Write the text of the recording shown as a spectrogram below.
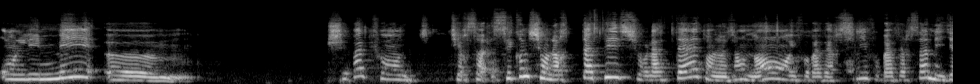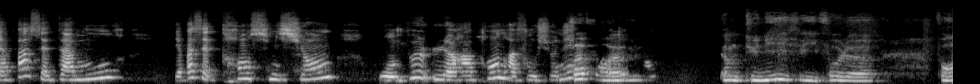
on les met, je sais pas comment ça. C'est comme si on leur tapait sur la tête en leur disant non, il faut pas faire ci, il faut pas faire ça. Mais il n'y a pas cet amour, il n'y a pas cette transmission où on peut leur apprendre à fonctionner. Ça, faut, euh, comme tu dis, il faut, le, faut,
